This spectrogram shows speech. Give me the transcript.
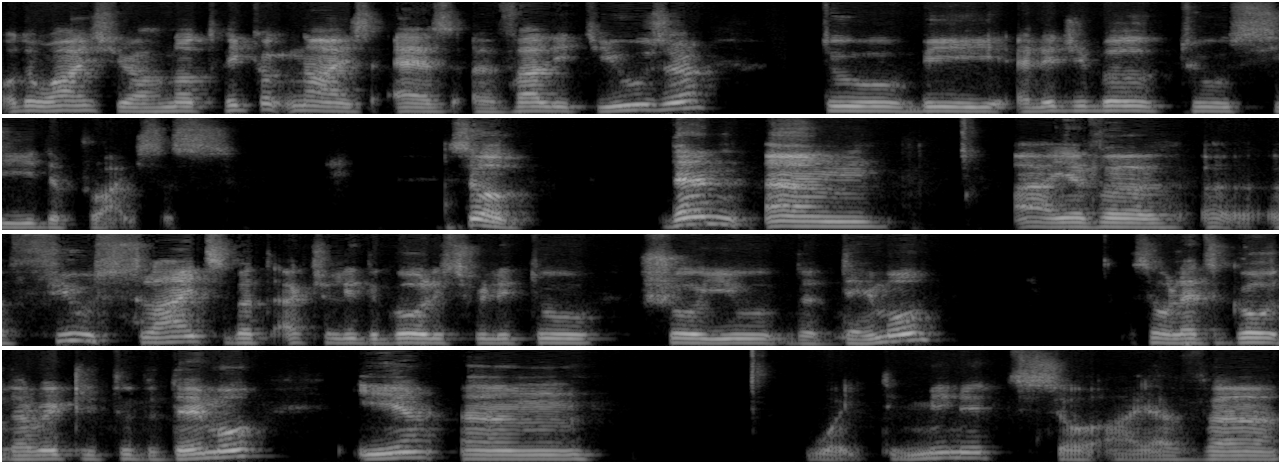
Otherwise, you are not recognized as a valid user to be eligible to see the prices. So then um, I have a, a, a, few slides, but actually the goal is really to show you the demo. So let's go directly to the demo here. Um, wait a minute. So I have, uh,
